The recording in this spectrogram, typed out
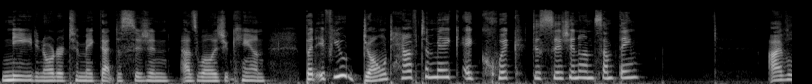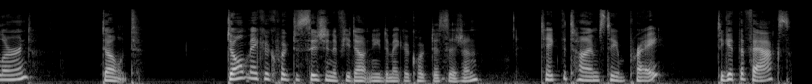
need in order to make that decision as well as you can. But if you don't have to make a quick decision on something, I've learned don't. Don't make a quick decision if you don't need to make a quick decision. take the times to pray, to get the facts,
